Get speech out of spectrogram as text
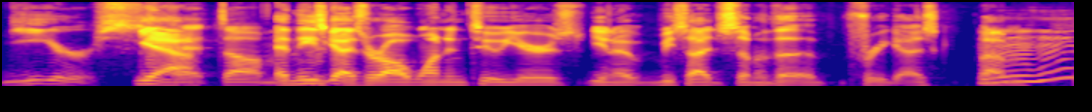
years. Yeah, That, um, and these guys are all one and two years. You know, besides some of the free guys. Um, Mm-hmm.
